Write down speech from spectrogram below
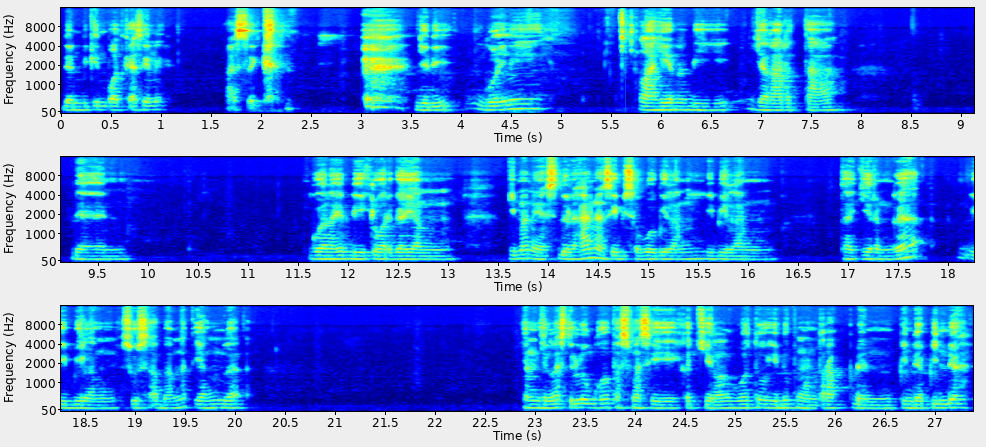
dan bikin podcast ini. Asik. Jadi gue ini lahir di Jakarta dan gue lahir di keluarga yang gimana ya sederhana sih bisa gue bilang. Dibilang tajir enggak dibilang susah banget yang enggak yang jelas dulu gue pas masih kecil gue tuh hidup ngontrak dan pindah-pindah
